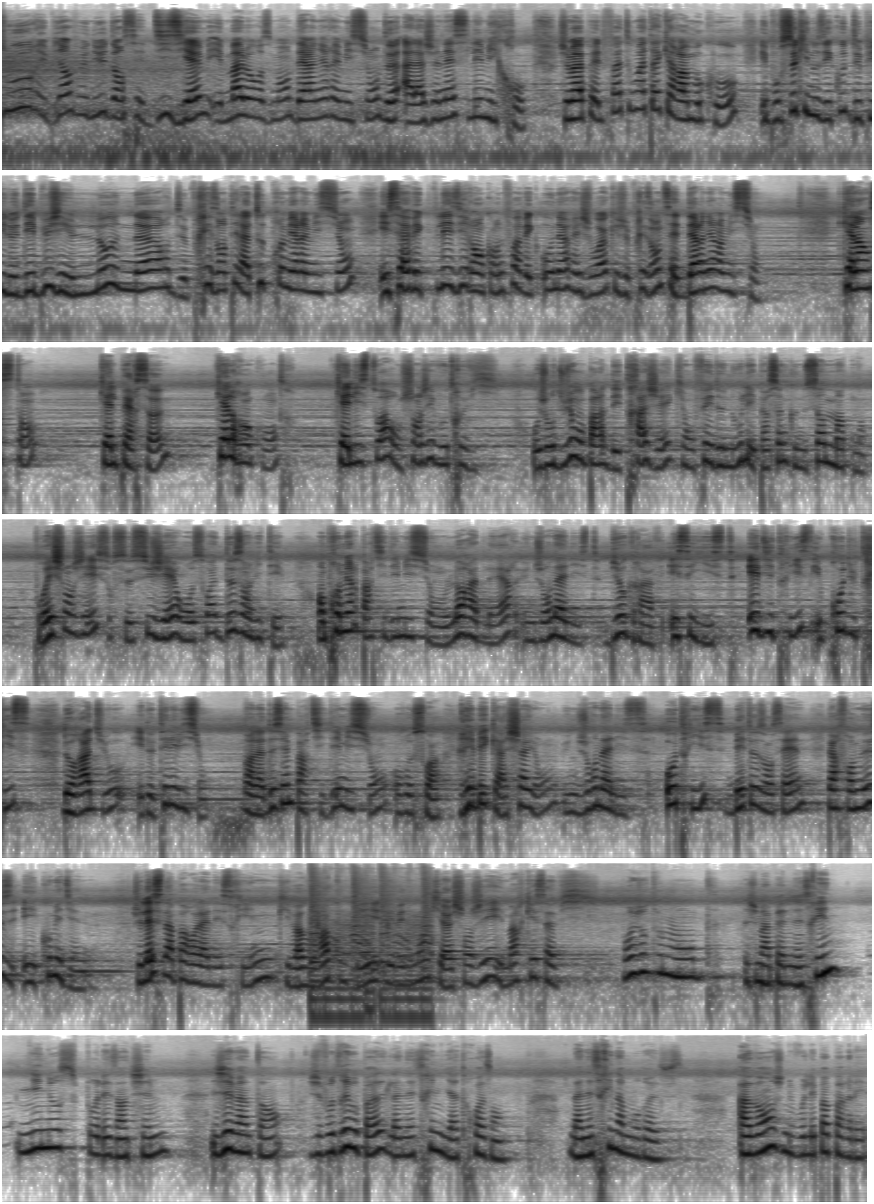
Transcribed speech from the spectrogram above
Bonjour et bienvenue dans cette dixième et malheureusement dernière émission de À la jeunesse les micros. Je m'appelle Fatoumata Karamoko et pour ceux qui nous écoutent depuis le début, j'ai eu l'honneur de présenter la toute première émission et c'est avec plaisir et encore une fois avec honneur et joie que je présente cette dernière émission. Quel instant, quelle personne, quelle rencontre, quelle histoire ont changé votre vie? Aujourd'hui, on parle des trajets qui ont fait de nous les personnes que nous sommes maintenant. Pour échanger sur ce sujet, on reçoit deux invités. En première partie d'émission, Laura Adler, une journaliste, biographe, essayiste, éditrice et productrice de radio et de télévision. Dans la deuxième partie d'émission, on reçoit Rebecca Chaillon, une journaliste, autrice, metteuse en scène, performeuse et comédienne. Je laisse la parole à Nesrine qui va vous raconter l'événement qui a changé et marqué sa vie. Bonjour tout le monde, je m'appelle Nesrine, Ninous pour les intimes, j'ai 20 ans. Je voudrais vous parler de la Nesrine il y a 3 ans, la Nesrine amoureuse. Avant, je ne voulais pas parler,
